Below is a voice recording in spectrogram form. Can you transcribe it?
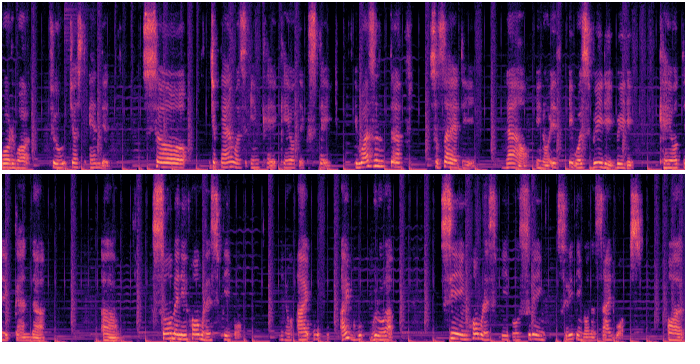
World War II just ended. So Japan was in chaotic state. It wasn't the society now, you know, it, it was really, really chaotic and uh, uh, so many homeless people. You know, I, I grew up seeing homeless people sleeping, sleeping on the sidewalks or,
